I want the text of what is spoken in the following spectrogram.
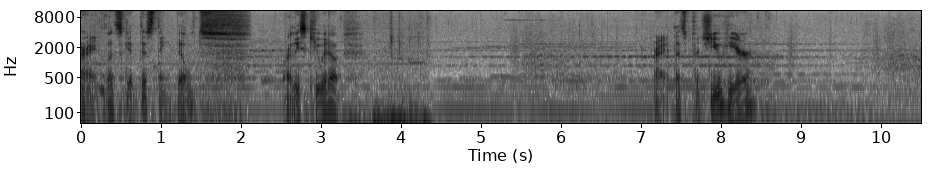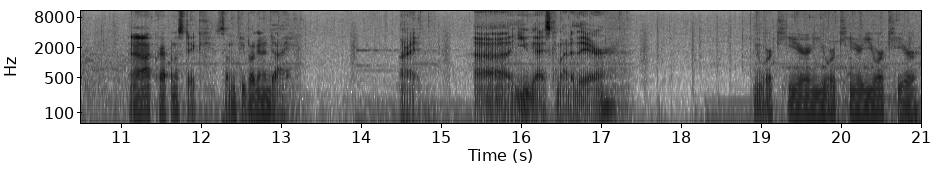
Alright, let's get this thing built. Or at least queue it up. Alright, let's put you here. Ah, crap on a stick. Some people are gonna die. Alright. Uh, you guys come out of there. You work here, you work here, you work here.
